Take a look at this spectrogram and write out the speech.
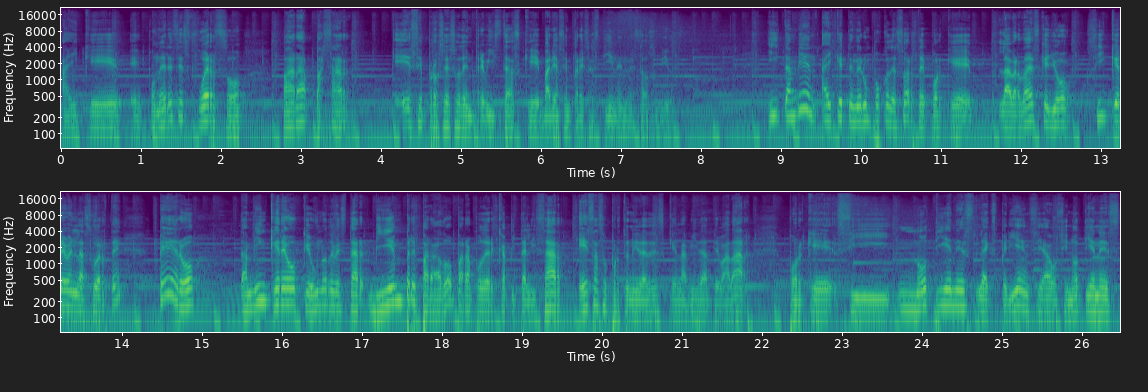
hay que eh, poner ese esfuerzo para pasar ese proceso de entrevistas que varias empresas tienen en Estados Unidos. Y también hay que tener un poco de suerte porque la verdad es que yo sí creo en la suerte, pero también creo que uno debe estar bien preparado para poder capitalizar esas oportunidades que la vida te va a dar. Porque si no tienes la experiencia o si no tienes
